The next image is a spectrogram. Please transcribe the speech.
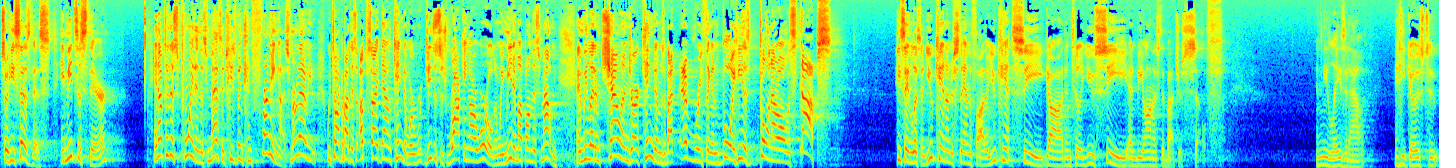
So he says this. He meets us there. And up to this point in this message, he's been confronting us. Remember that? We, we talk about this upside down kingdom where Jesus is rocking our world and we meet him up on this mountain and we let him challenge our kingdoms about everything. And boy, he is pulling out all the stops. He's saying, listen, you can't understand the Father. You can't see God until you see and be honest about yourself. And then he lays it out and he goes to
